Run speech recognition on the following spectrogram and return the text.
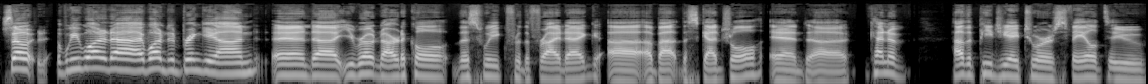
So we wanted uh, i wanted to bring you on and uh, you wrote an article this week for the fried egg uh, about the schedule and uh, kind of how the pga tours failed to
